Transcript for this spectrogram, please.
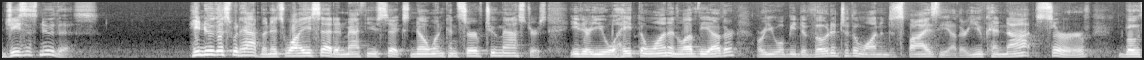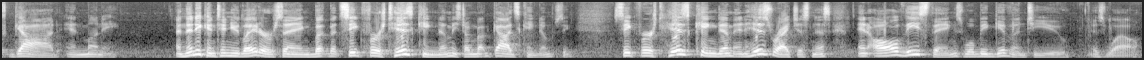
Jesus knew this. He knew this would happen. It's why he said in Matthew 6 No one can serve two masters. Either you will hate the one and love the other, or you will be devoted to the one and despise the other. You cannot serve both God and money. And then he continued later saying, But, but seek first his kingdom. He's talking about God's kingdom. Seek, seek first his kingdom and his righteousness, and all these things will be given to you as well.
